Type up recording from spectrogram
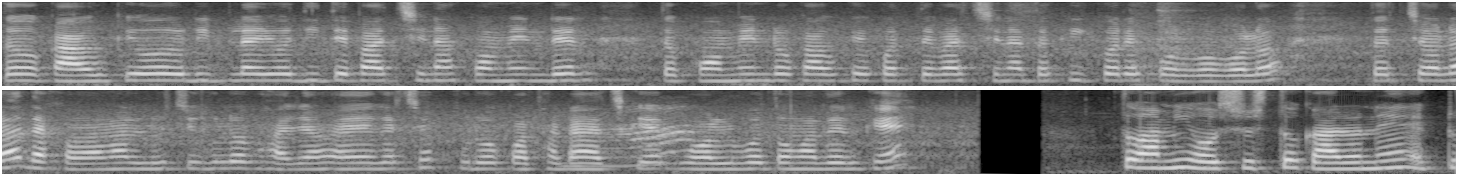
তো কাউকেও রিপ্লাইও দিতে পারছি না কমেন্টের তো কমেন্টও কাউকে করতে পারছি না, তো কি করে করব বলো? তো চলো দেখো, আমার লুচিগুলো ভাজা হয়ে গেছে। পুরো কথাটা আজকে বলব তোমাদেরকে। তো আমি অসুস্থ কারণে একটু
